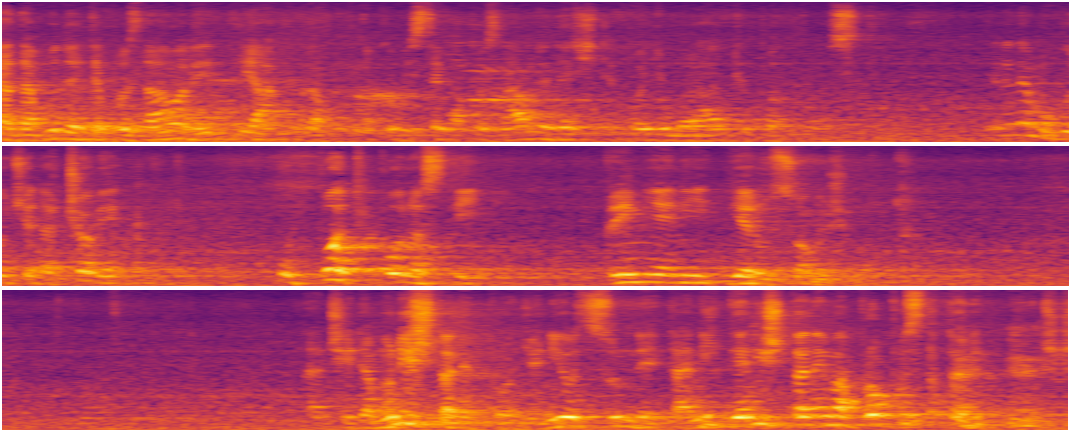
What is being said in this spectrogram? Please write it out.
kada budete poznavali, i ako, ga, ako biste ga poznavali, nećete po njemu raditi u potpunosti. Jer je nemoguće da čovjek u potpunosti primjeni vjeru u svome životu. Znači, da mu ništa ne prođe, ni od sunneta, nigdje ništa nema propusta, to je nemoguće.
